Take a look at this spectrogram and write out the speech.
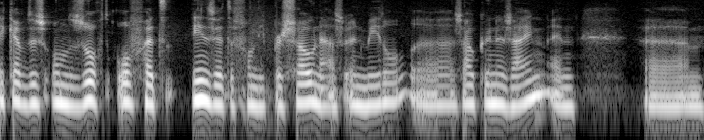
ik heb dus onderzocht of het inzetten van die persona's een middel uh, zou kunnen zijn. En uh,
